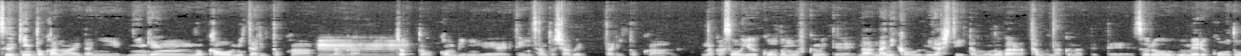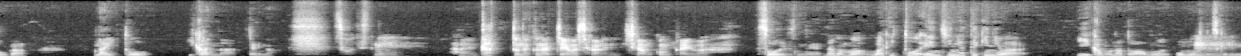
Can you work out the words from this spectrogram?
通勤とかの間に人間の顔を見たりとか、うなんか、んちょっとコンビニで店員さんと喋ったりとか、なんかそういう行動も含めて、な、何かを生み出していたものが多分なくなってて、それを埋める行動がないといかんな、みたいな。そうですね。はい。ガッとなくなっちゃいましたからね。しかも今回は。そうですね。なんかまあ、割とエンジニア的にはいいかもなとは思う思うんですけどね。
